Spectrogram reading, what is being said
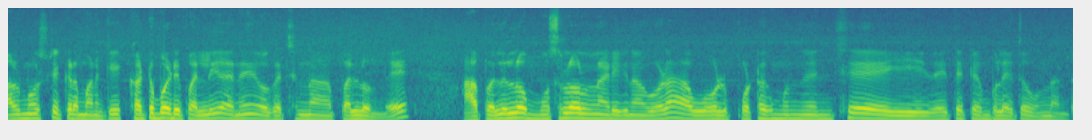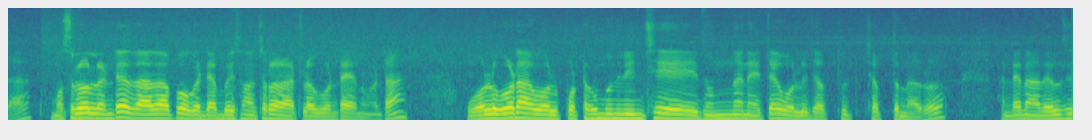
ఆల్మోస్ట్ ఇక్కడ మనకి కట్టుబడి పల్లి అనే ఒక చిన్న పల్లి ఉంది. ఆ పల్లెలో ముసలోళ్ళని అడిగినా కూడా వాళ్ళు పుట్టక ముందు నుంచే ఇదైతే టెంపుల్ అయితే ఉందంట. ముసలోళ్ళు అంటే దాదాపు ఒక డెబ్బై సంవత్సరాలు అట్లా ఉంటాయి అనమాట వాళ్ళు కూడా వాళ్ళు పుట్టక ముందు నుంచే ఇది ఉందని అయితే వాళ్ళు చెప్తు చెప్తున్నారు. అంటే నాకు తెలిసి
